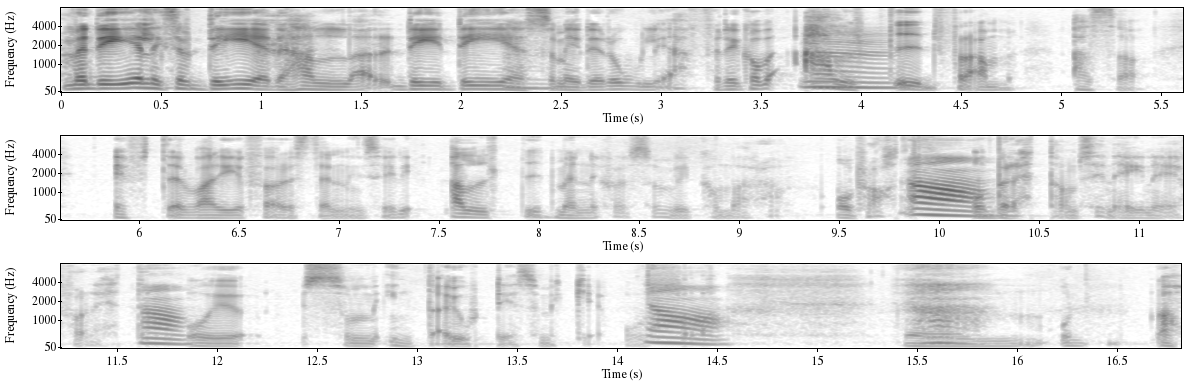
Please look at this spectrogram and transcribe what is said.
Men det är liksom det det handlar Det är det som är det roliga. För det kommer alltid fram. Alltså, efter varje föreställning så är det alltid människor som vill komma fram och prata Ja. och berätta om sina egna erfarenheter. Ja. Och som inte har gjort det så mycket. Och Ja. så. Ehm, och, ja.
